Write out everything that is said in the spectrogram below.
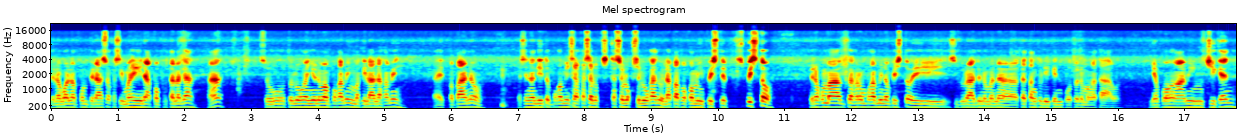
Dalawa lang pong piraso kasi mahina pa po talaga. Ha? So, tulungan nyo naman po kaming makilala kami. Kahit papano. Kasi nandito po kami sa kasulok, kasulok-sulukan. Wala pa po kami pwesto, pwesto. Pero kung magkakaroon po kami ng pwesto, eh, sigurado naman na tatangkilikin po to ng mga tao. Yan po ang aming chicken.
